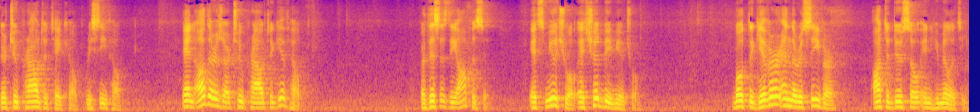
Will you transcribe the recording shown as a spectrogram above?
They're too proud to take help, receive help. And others are too proud to give help. But this is the opposite. It's mutual. It should be mutual. Both the giver and the receiver ought to do so in humility.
